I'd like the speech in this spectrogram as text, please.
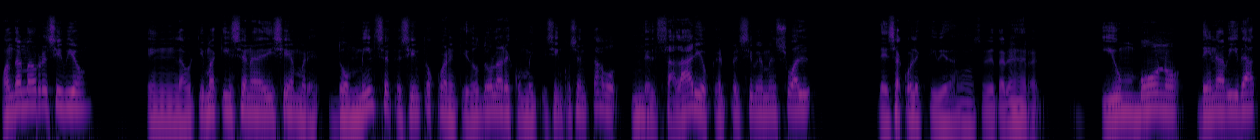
Juan Dalmao recibió en la última quincena de diciembre 2.742 dólares con 25 centavos mm. del salario que él percibe mensual de esa colectividad. Como secretario general. Y un bono de Navidad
